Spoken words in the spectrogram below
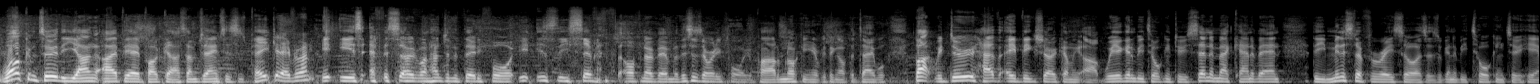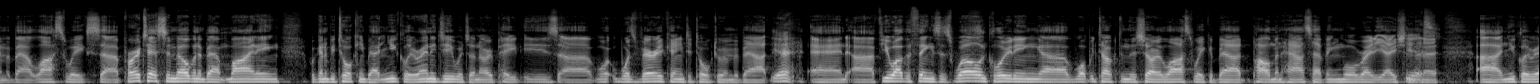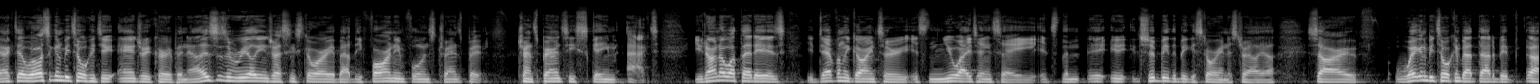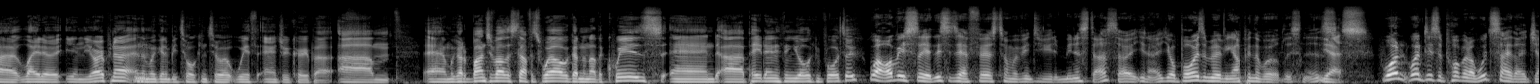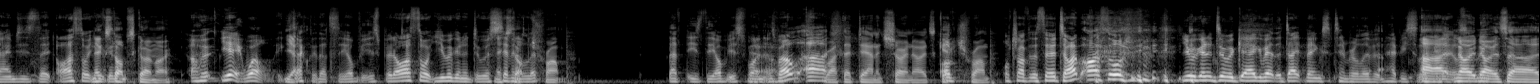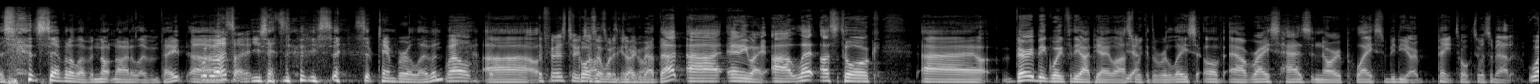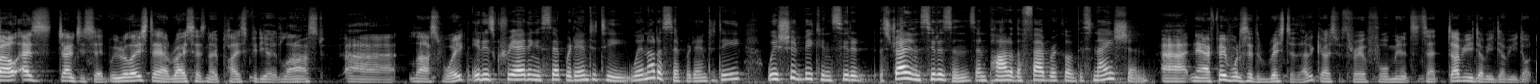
Welcome to the Young IPA podcast. I'm James. This is Pete. G'day, everyone. It is episode 134. It is the 7th of November. This is already falling apart. I'm knocking everything off the table. But we do have a big show coming up. We are going to be talking to Senator Matt Canavan, the Minister for Resources. We're going to be talking to him about last week's uh, protests in Melbourne about mining. We're going to be talking about nuclear energy, which I know Pete is uh, w- was very keen to talk to him about. Yeah. And uh, a few other things as well, including uh, what we talked in the show last week about Parliament House having more radiation Yes. than a uh, nuclear reactor. We're also going to be talking to Andrew Cooper. Now, this is a really interesting story about the Foreign Influence Transpa- Transparency Scheme Act. You don't know what that is. You're definitely going to. It's the new 18C. It's the. It, it should be the biggest story in Australia. So. We're going to be talking about that a bit uh, later in the opener, and then we're going to be talking to it with Andrew Cooper. Um, and we've got a bunch of other stuff as well. We've got another quiz. And uh, Pete, anything you're looking forward to? Well, obviously, this is our first time we've interviewed a minister, so you know your boys are moving up in the world, listeners. Yes. One one disappointment I would say though, James, is that I thought Next you were stop, gonna, ScoMo. Oh, yeah, well, exactly. That's the obvious. But I thought you were going to do a Next seven stop, eleven. Trump. That is the obvious one as well. Uh, Write that down in show notes. Get I'll- Trump. I'll try for the third time. I thought you were going to do a gag about the date being September 11. Happy Celebrity Uh, Day no, something. no, it's uh, 7-Eleven, not 9-11, Pete. Uh, What did I say? You said you said September 11. Well, the- uh, the first two Of course, I wouldn't joke about that. Uh, anyway, uh, let us talk. Uh, very big week for the IPA last Yeah. week at the release of our Race Has No Place video. Pete, talk to us about it. Well, as James just said, we released our Race Has No Place video last uh, last week. It is creating a separate entity. We're not a separate entity. We should be considered Australian citizens and part of the fabric of this nation. Uh, now, if people want to see the rest of that, it goes for three or four minutes. It's at www.ipa.org.au.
